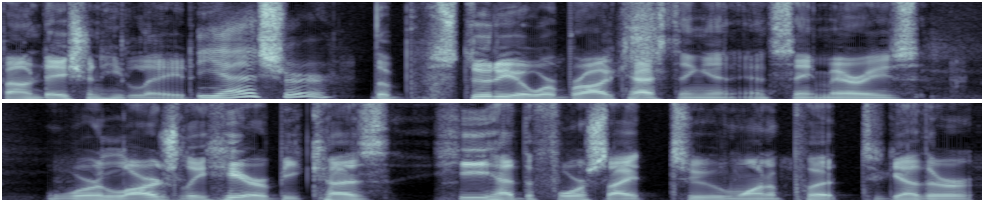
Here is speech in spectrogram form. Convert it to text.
foundation he laid. Yeah, sure. The studio we're broadcasting in at St. Mary's, we're largely here because he had the foresight to want to put together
